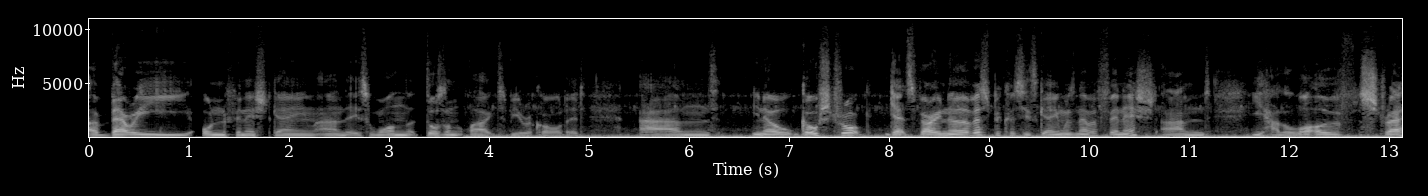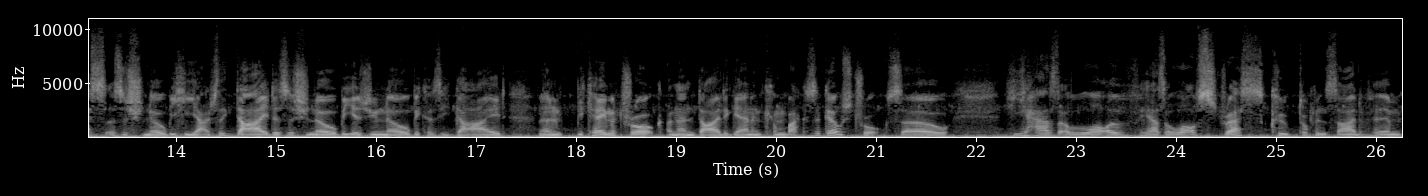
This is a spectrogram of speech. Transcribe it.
a very unfinished game and it's one that doesn't like to be recorded and you know, Ghost Truck gets very nervous because his game was never finished and he had a lot of stress as a shinobi. He actually died as a shinobi, as you know, because he died and then became a truck and then died again and come back as a ghost truck. So he has a lot of he has a lot of stress cooped up inside of him.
